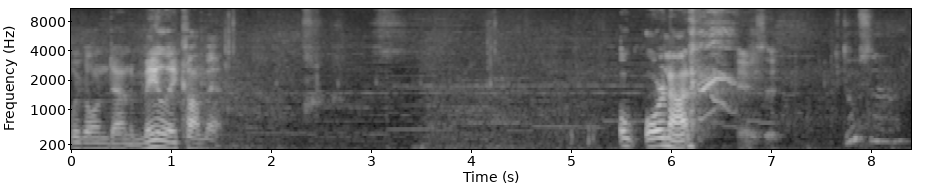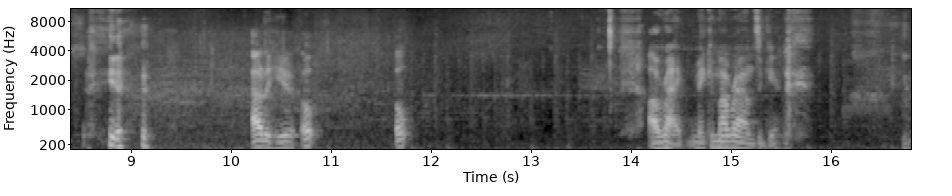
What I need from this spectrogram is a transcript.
we're going down to melee combat. Oh, or not. There's it. Deuces. yeah. Out of here. Oh. Oh. All right, making my rounds again.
